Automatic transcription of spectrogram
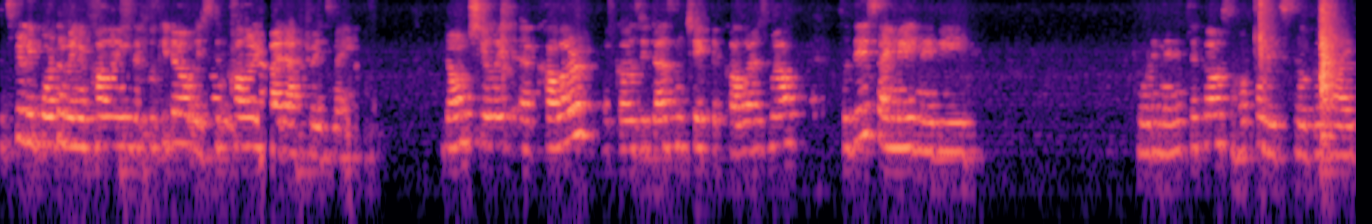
it's really important when you're coloring the cookie dough is to color it right after it's made. Don't chill it and color because it doesn't take the color as well. So this I made maybe 40 minutes ago, so hopefully it's still good. I,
